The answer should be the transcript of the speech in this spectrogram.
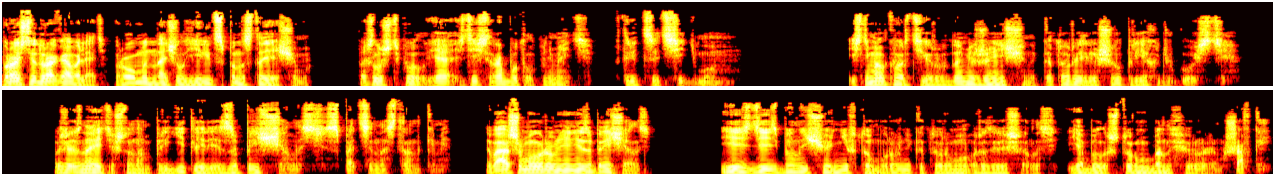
Бросьте дурака валять. Роман начал яриться по-настоящему. Послушайте, Пол, я здесь работал, понимаете, в тридцать седьмом. И снимал квартиру в доме женщины, которой решил приехать в гости. Вы же знаете, что нам при Гитлере запрещалось спать с иностранками. Вашему уровню не запрещалось. Я здесь был еще не в том уровне, которому разрешалось. Я был штурмбанфюрером, шавкой.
